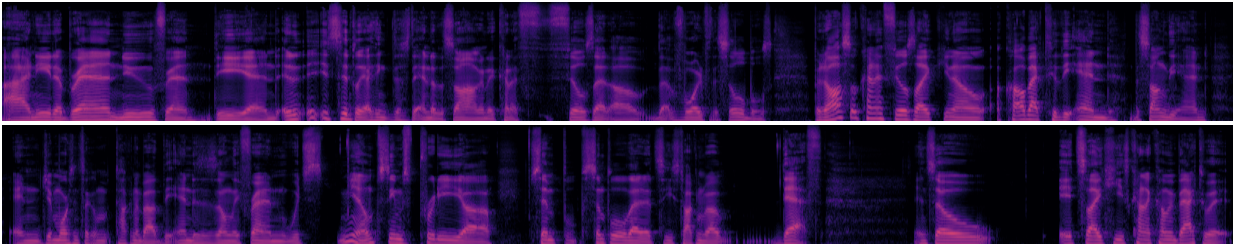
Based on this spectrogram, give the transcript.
i need a brand new friend the end. And it's simply i think this is the end of the song and it kind of fills that uh that void for the syllables. But it also kind of feels like you know a callback to the end the song the end. And jim morrison's talking about the end is his only friend which you know seems pretty uh simple simple that it's he's talking about death. And so it's like he's kind of coming back to it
